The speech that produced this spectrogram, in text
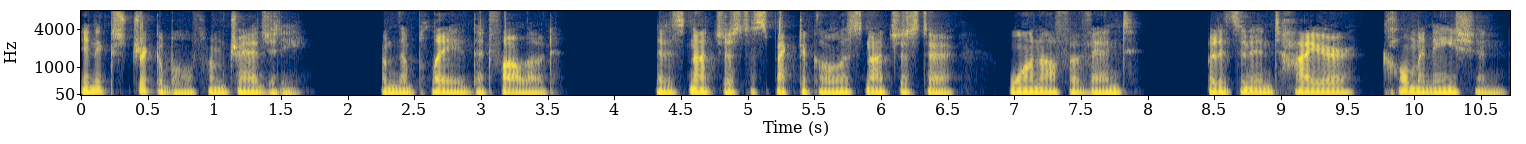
inextricable from tragedy, from the play that followed. That it's not just a spectacle, it's not just a one off event, but it's an entire culmination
